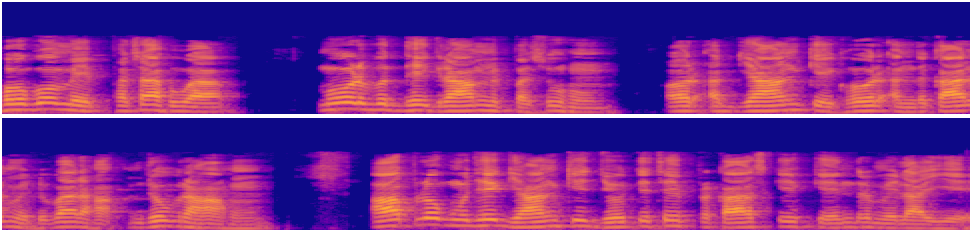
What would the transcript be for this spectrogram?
भोगों में फंसा हुआ, मूढ़ बुद्धि ग्राम में पशु हूँ और अज्ञान के घोर अंधकार में डूबा रहा, डूब रहा हूँ। आप लोग मुझे ज्ञान की ज्योति से प्रकाश के केंद्र में लाइए।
